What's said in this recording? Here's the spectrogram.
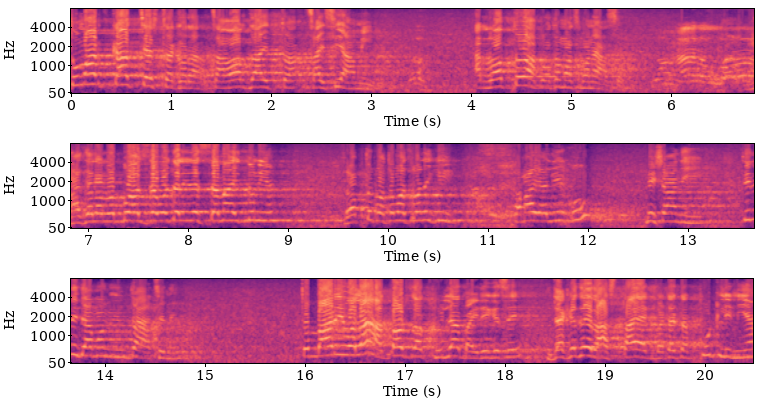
তোমার কাজ চেষ্টা করা চাওয়ার দায়িত্ব চাইছি আমি। আর রব তো প্রথম আসমানে আছে। নাজালা রব্বু আজ্জা ওয়াজাল ইলাস সামাই দুনিয়া। রব তো প্রথম আসমানে কি? সামাই আলিকু নিশানি। তিনি যেমন কিন্তু আছেনই। তো বাড়িওয়ালা দরজা খুইলা বাইরে গেছে। দেখে যে রাস্তায় এক বেটা একটা পুটলি নিয়ে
